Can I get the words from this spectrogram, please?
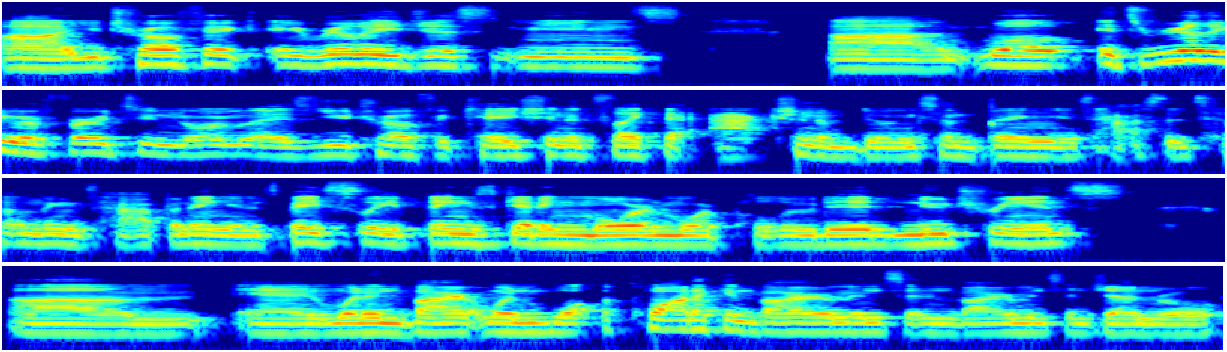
Uh, eutrophic, it really just means um, well, it's really referred to normally as eutrophication. It's like the action of doing something. It has to something that's happening, and it's basically things getting more and more polluted, nutrients. Um, and when envir- when aquatic environments and environments in general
